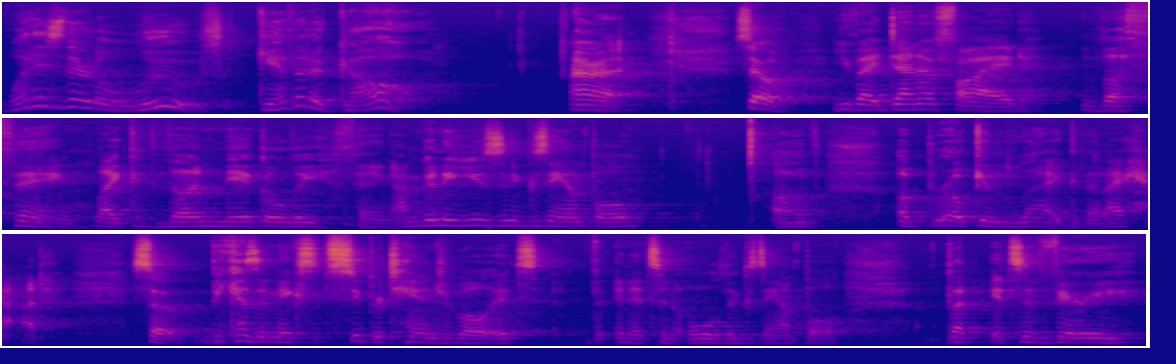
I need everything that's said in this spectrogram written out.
What is there to lose? Give it a go. All right. So you've identified the thing, like the niggly thing. I'm going to use an example of a broken leg that I had. So because it makes it super tangible, it's and it's an old example, but it's a very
